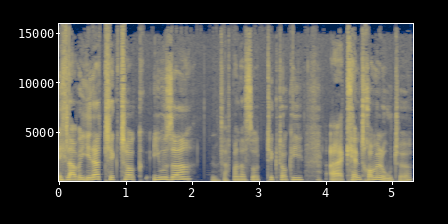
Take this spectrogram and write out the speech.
ich glaube, jeder TikTok-User, sagt man das so, TikToki, äh, kennt Trommelute.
